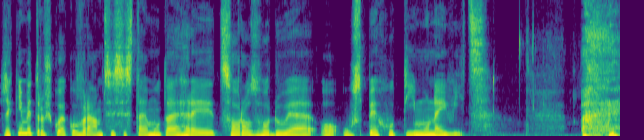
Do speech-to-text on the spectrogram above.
Řekni mi trošku jako v rámci systému té hry, co rozhoduje o úspěchu týmu nejvíc.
